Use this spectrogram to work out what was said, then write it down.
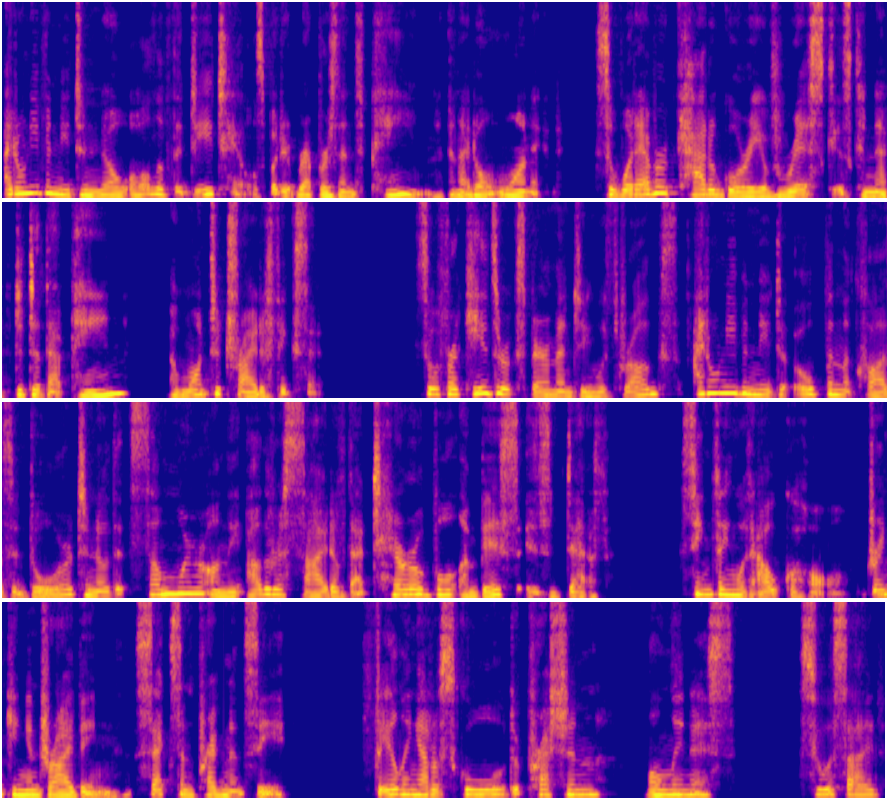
I don't even need to know all of the details, but it represents pain and I don't want it. So, whatever category of risk is connected to that pain, I want to try to fix it. So if our kids are experimenting with drugs, I don't even need to open the closet door to know that somewhere on the other side of that terrible abyss is death. Same thing with alcohol, drinking and driving, sex and pregnancy, failing out of school, depression, loneliness, suicide.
